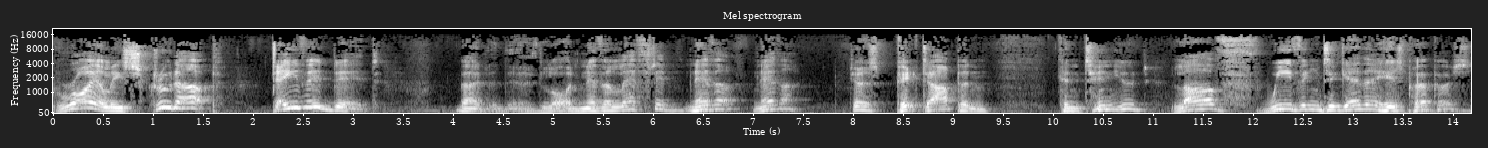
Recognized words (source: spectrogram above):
royally screwed up, David did. But the Lord never left him. Never, never. Just picked up and continued. Love, weaving together his purpose.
